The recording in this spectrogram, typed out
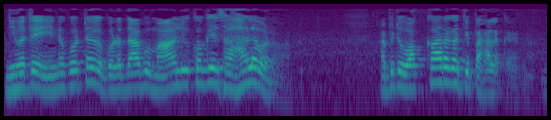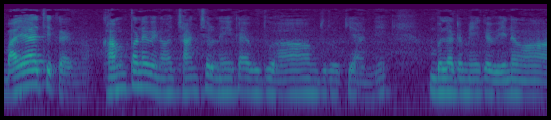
නිවට එනකොට ගොඩ දාපු මාළියෙක් වගේ සහලවනවා. අපිට වක්කාර ගති පහල කරනවා. බය ඇති කරනවා. කම්පන වෙනවා. චංචල මේකයි බුදුහාමුදුරුවෝ කියන්නේ. උඹලට මේක වෙනවා.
